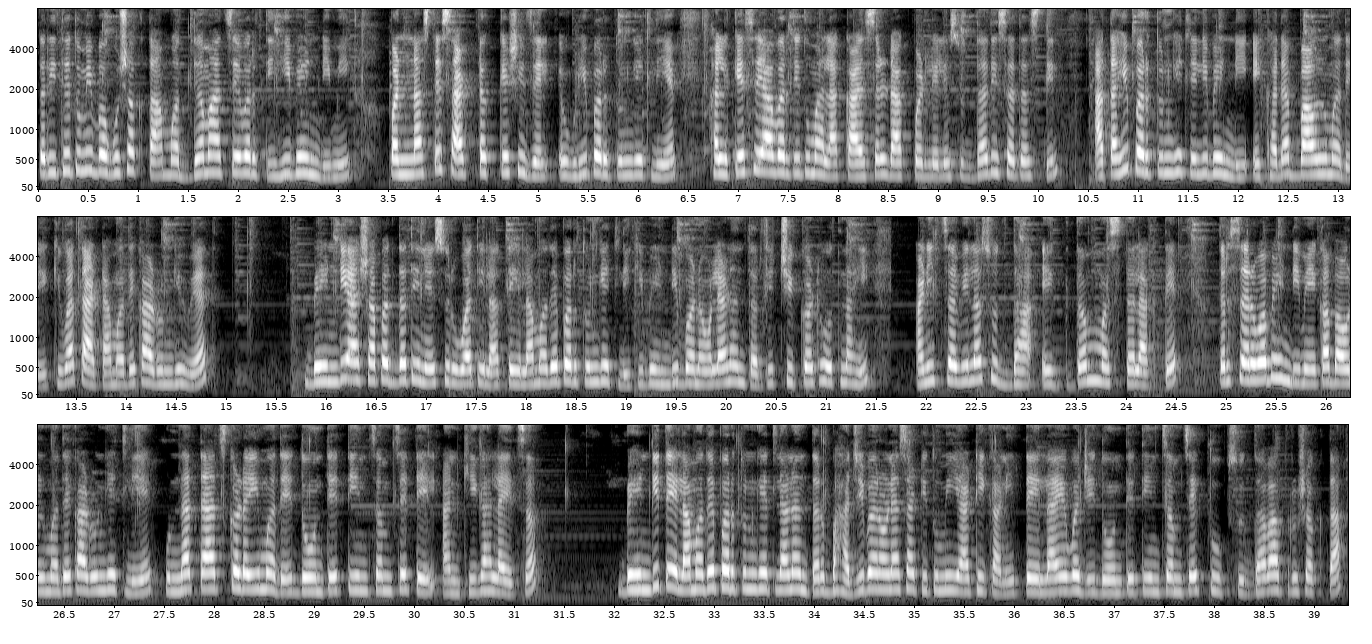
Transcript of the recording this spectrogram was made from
तर इथे तुम्ही बघू शकता मध्यम आचेवरती ही भेंडी मी पन्नास ते साठ टक्के शिजेल एवढी परतून घेतली आहे हलकेसे यावरती तुम्हाला काळसर डाग पडलेले सुद्धा दिसत असतील. आता ही परतून घेतलेली भेंडी एखाद्या बाउलमध्ये किंवा ताटामध्ये काढून घेऊयात. भेंडी अशा पद्धतीने सुरुवातीला तेलामध्ये परतून घेतली की भेंडी बनवल्यानंतर ती चिकट होत नाही आणि चवीला सुद्धा एकदम मस्त लागते. तर सर्व भेंडी मी एका बाउलमध्ये काढून घेतली आहे पुन्हा त्याच कढईमध्ये दोन ते तीन चमचे तेल आणखी घालायचं. भेंडी तेलामध्ये परतून घेतल्यानंतर भाजी बनवण्यासाठी तुम्ही या ठिकाणी तेलाऐवजी दोन ते तीन चमचे तूपसुद्धा वापरू शकता.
